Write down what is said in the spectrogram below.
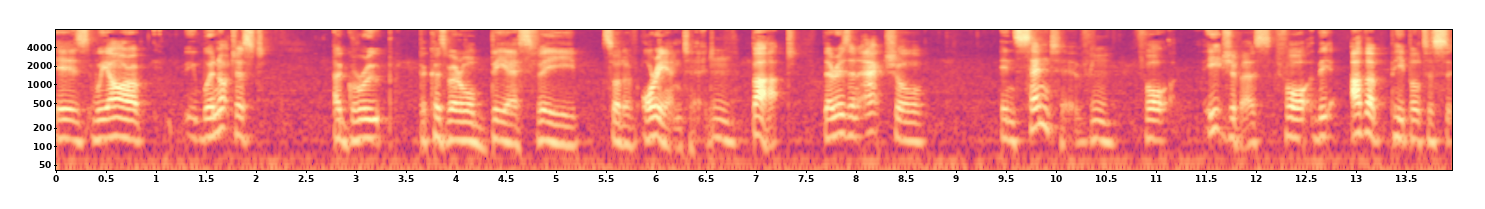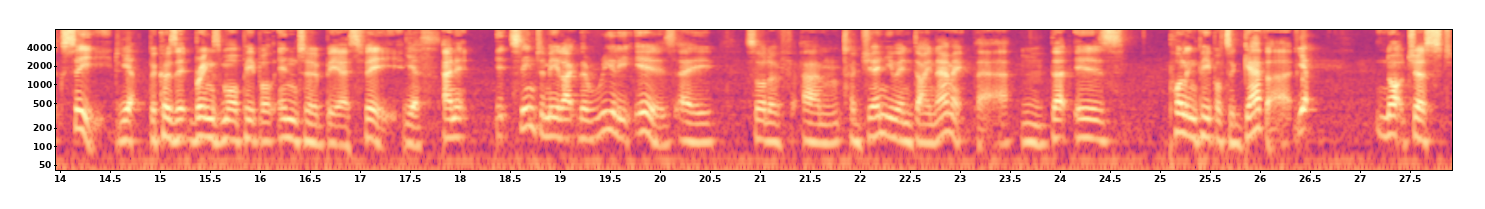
is we are we're not just a group because we're all BSV sort of oriented, mm. but there is an actual incentive mm. for each of us for the other people to succeed Yep. because it brings more people into BSV. Yes. And it, it seemed to me like there really is a sort of um, a genuine dynamic there that is pulling people together, Yep. not just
